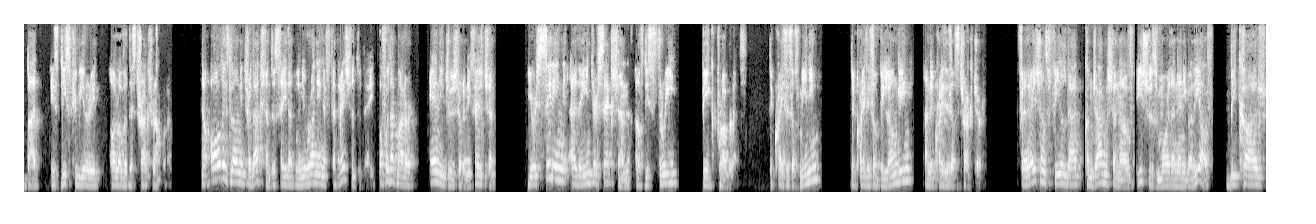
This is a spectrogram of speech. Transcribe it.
but is distributed all over the structure. Now, all this long introduction to say that when you're running a federation today, or for that matter, any Jewish organization, you're sitting at the intersection of these three big problems the crisis of meaning, the crisis of belonging, and the crisis of structure. Federations feel that conjunction of issues more than anybody else because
